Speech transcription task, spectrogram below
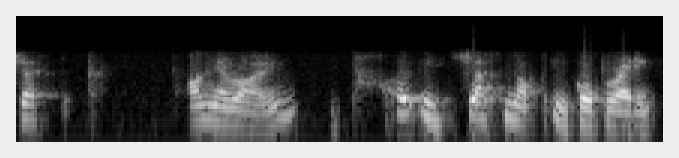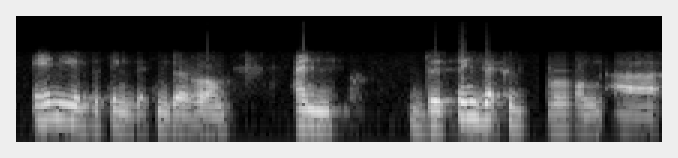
just on their own is just not incorporating any of the things that can go wrong. And the things that could go wrong are,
